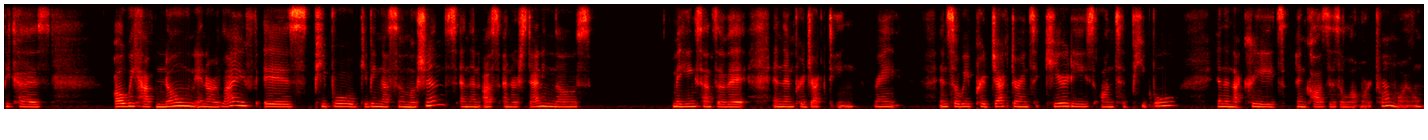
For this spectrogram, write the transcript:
because all we have known in our life is people giving us emotions and then us understanding those, making sense of it, and then projecting, right? And so we project our insecurities onto people, and then that creates and causes a lot more turmoil.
